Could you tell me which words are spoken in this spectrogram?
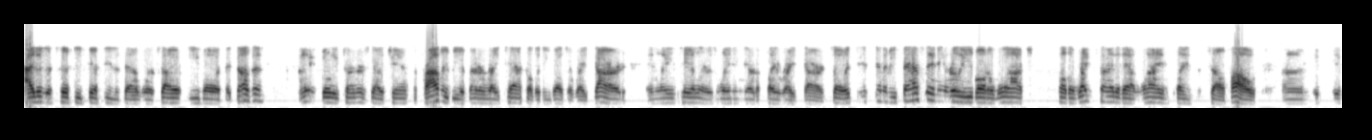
I think it's 50-50 that that works out. Evo, if it doesn't, I think Billy Turner's got a chance to probably be a better right tackle than he was a right guard, and Lane Taylor is waiting there to play right guard. So it's it's going to be fascinating, really, Evo, to watch how the right side of that line plays itself out. Um, if, if,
